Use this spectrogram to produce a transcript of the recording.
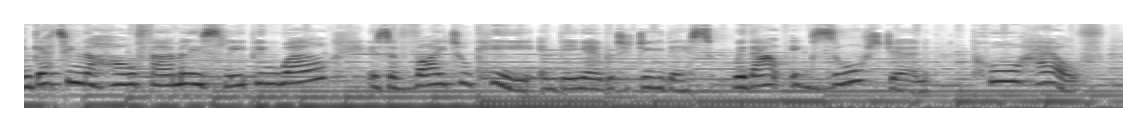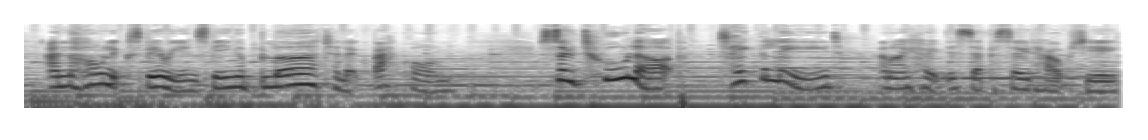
and getting the whole family sleeping well is a vital key in being able to do this without exhaustion, poor health, and the whole experience being a blur to look back on. So tool up, take the lead, and I hope this episode helps you.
